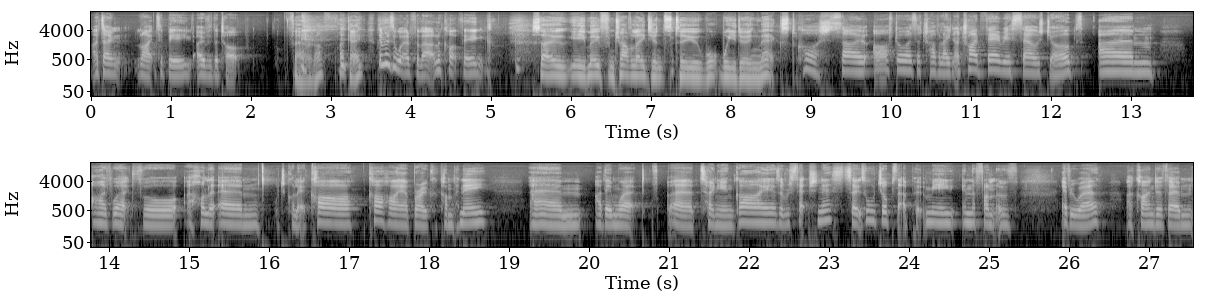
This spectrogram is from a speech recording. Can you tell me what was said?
I don't like to be over the top. Fair enough. Okay. there is a word for that, and I can't think. So you moved from travel agents to what were you doing next? Gosh, so after I was a travel agent, I tried various sales jobs. Um, I've worked for a hol- um, what do you call it, a car car hire broker company. Um, I then worked uh, Toni and Guy as a receptionist. So it's all jobs that are putting me in the front of everywhere. I kind of um,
